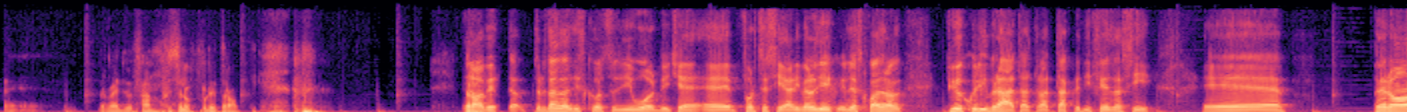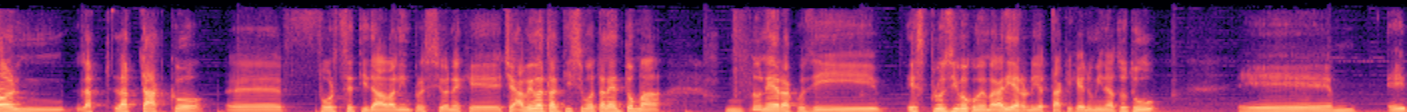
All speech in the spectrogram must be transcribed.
Eh, per me due fumble sono pure troppi. Però... No, tornando al discorso di Wolvi, cioè, eh, forse sì, a livello di, di squadra più equilibrata tra attacco e difesa, sì. Eh, però l'att- l'attacco eh, forse ti dava l'impressione che cioè, aveva tantissimo talento, ma non era così esplosivo come magari erano gli attacchi che hai nominato tu. E, e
